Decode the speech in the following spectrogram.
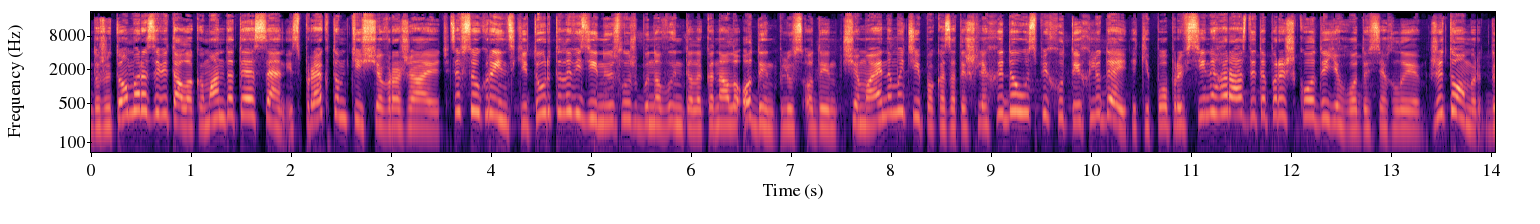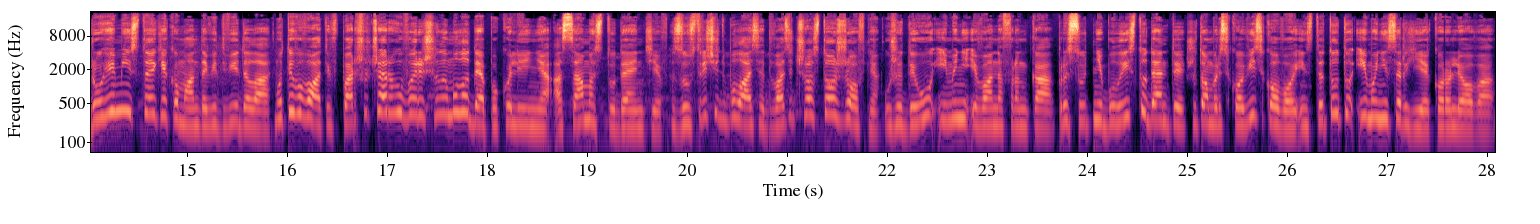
До Житомира завітала команда ТСН із проектом Ті, що вражають. Це всеукраїнський тур телевізійної служби новин телеканалу 1 плюс 1, що має на меті показати шляхи до успіху тих людей, які, попри всі негаразди та перешкоди, його досягли. Житомир друге місто, яке команда відвідала. Мотивувати в першу чергу вирішили молоде покоління, а саме студентів. Зустріч відбулася 26 жовтня у ЖДУ імені Івана Франка. Присутні були і студенти Житомирського військового інституту імені Сергія Корольова.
